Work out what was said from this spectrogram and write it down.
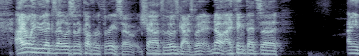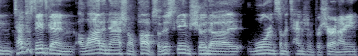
I only knew that because I listened to cover three. So shout out to those guys. But no, I think that's a. I mean, Texas State's getting a lot of national pubs, so this game should uh, warrant some attention for sure. And I mean,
